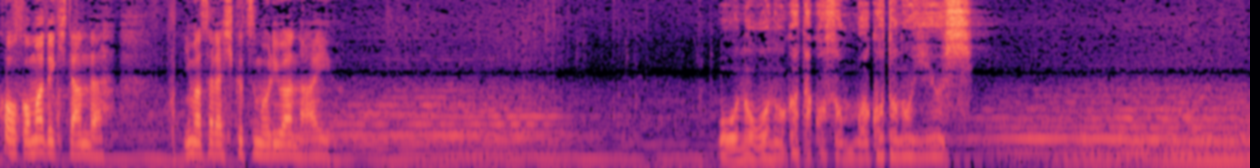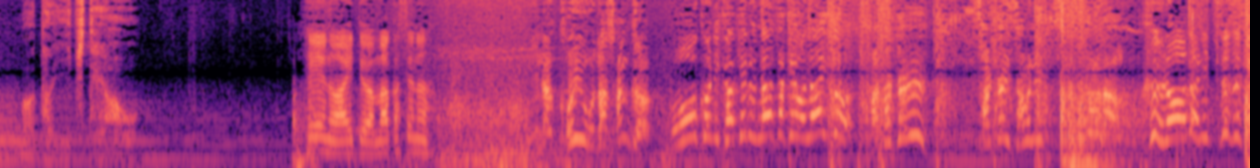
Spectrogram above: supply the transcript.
ここまで来たんだ。今さら引くつもりはないよ。おのおの方こそ誠の勇士また生きて会おう。兵の相手は任せぬ。皆声を出さんか。猛虎にかける情けはないぞ。戦え。酒井様に続くのだ。クロードに続け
